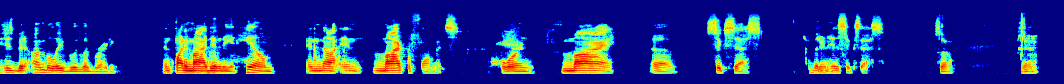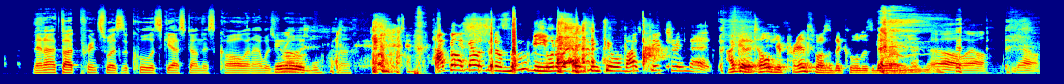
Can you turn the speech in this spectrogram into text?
It has been unbelievably liberating, and finding my identity in Him and not in my performance or in my uh, success, but in his success. So, yeah. Man, I thought Prince was the coolest guest on this call, and I was Dude. wrong. Uh, I felt like I was in a movie when I was listening to him. I was picturing that. I could have told you Prince wasn't the coolest guy. oh well, no,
